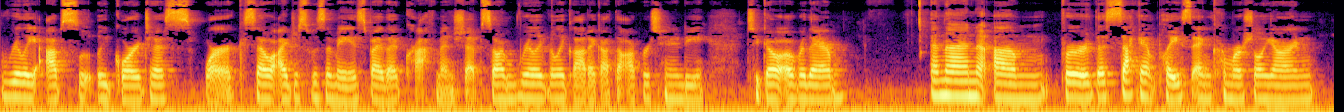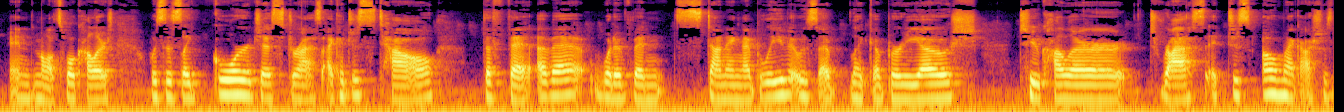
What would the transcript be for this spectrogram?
really absolutely gorgeous work. So I just was amazed by the craftsmanship. So I'm really, really glad I got the opportunity to go over there. And then um, for the second place in commercial yarn in multiple colors was this like gorgeous dress. I could just tell the fit of it would have been stunning. I believe it was a like a brioche two color dress. It just, oh my gosh, was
